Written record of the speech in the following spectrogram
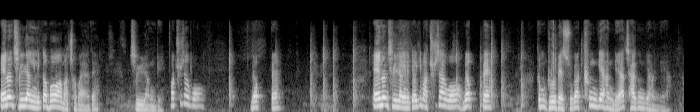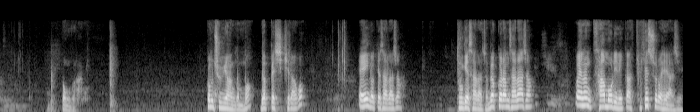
N은 질량이니까 뭐와 맞춰봐야 돼? 질량비. 맞추자고. 몇 배? N은 질량이니까 여기 맞추자고. 몇 배? 그럼 그 배수가 큰 게 한 개야? 작은 게 한 개야? 동그라미. 그럼 중요한 건 뭐? 몇 배 시키라고? A 몇 개 사라져? 두 개 사라져. 몇 그램 사라져? 왜냐면 4몰이니까 개수로 해야지.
